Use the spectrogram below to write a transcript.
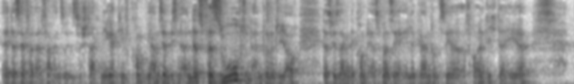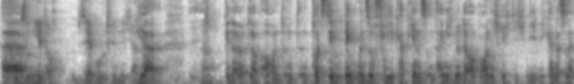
dass er von Anfang an so, so stark negativ kommt. Wir haben es ja ein bisschen anders versucht und andere natürlich auch, dass wir sagen, der kommt erstmal sehr elegant und sehr freundlich daher. Ähm, Funktioniert auch sehr gut, finde ich. Also, ja, ich, Ja. genau, ich glaube auch. Und, und, und trotzdem denkt man so, viele kapieren es und eigentlich nur der Organ nicht richtig. Wie, wie kann das so sein?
